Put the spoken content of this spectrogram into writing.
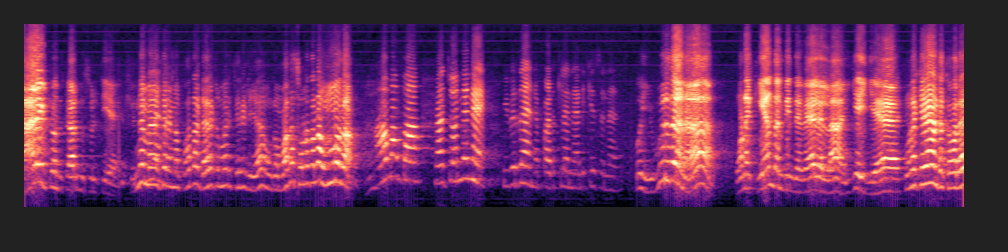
டைரக்டர் வந்துட்டாருன்னு சொல்லிட்டியே. என்ன மேனேஜர் என்ன பார்த்தா டைரக்டர் மாதிரி தெரியலையா? உங்க மக சொல்றதெல்லாம் உண்மைதான். ஆமாப்பா நான் சொன்னேனே. இவர்தான் என்ன படத்துல நடிக்க சொன்னாரு. ஓ இவருதானா? உனக்கு ஏன் தம்பி இந்த வேலை எல்லாம் ஐயய்ய உனக்கு ஏன் அந்த கவலை?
